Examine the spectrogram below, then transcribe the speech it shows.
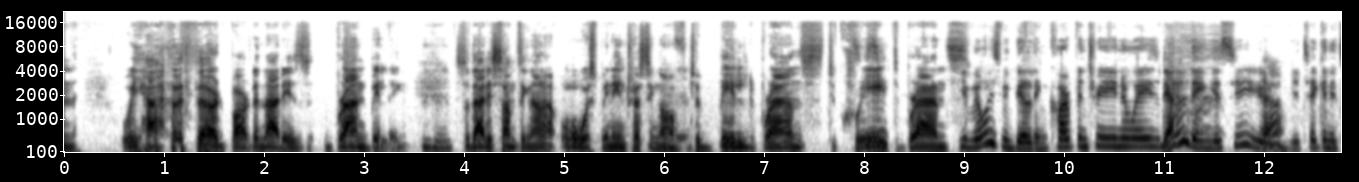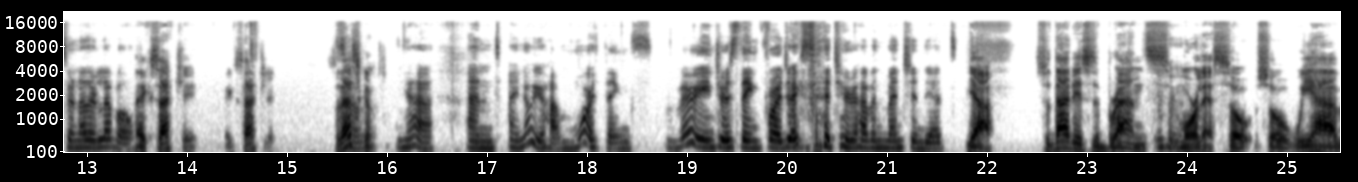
we have a third part and that is brand building Mhm. so that is something that i've always been interested of Mhm. to build brands to see- create brands You've always been building carpentry in a way. Yeah. Building, you see, you, Yeah. you're taking it to another level. exactly exactly so that's So- good Yeah. And I know you have more things, very interesting projects that you haven't mentioned yet. yeah so that is the brands Mhm. more or less so so we have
